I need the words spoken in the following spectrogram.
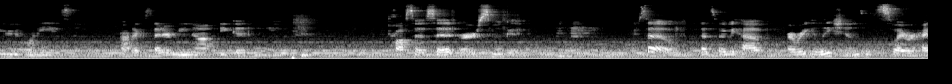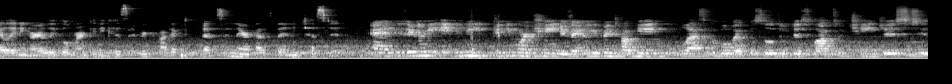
you're going to want to use products that are, may not be good when you process it or smoke it. Mm-hmm. So that's why we have our regulations. That's why we're highlighting our legal market because every product that's in there has been tested. And is there going to be any, any more changes? I know you've been talking last couple of episodes of just lots of changes to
